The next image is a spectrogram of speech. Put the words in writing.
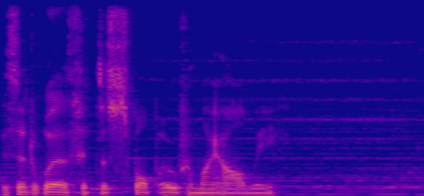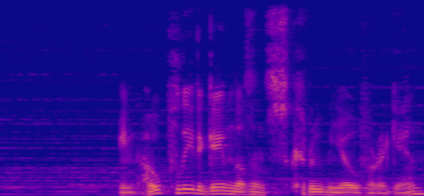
Is it worth it to swap over my army? I mean, hopefully the game doesn't screw me over again.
